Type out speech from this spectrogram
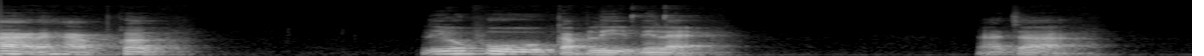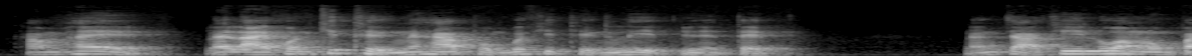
มากๆนะครับ ก็ลิเวอร์พูลกับลีดนี่แหละ น่าจะทำให้หลายๆ คนคิดถึงนะครับ ผมก็คิดถึงลีดยูไนเต็ด หลังจากที่ล่วงลงไป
